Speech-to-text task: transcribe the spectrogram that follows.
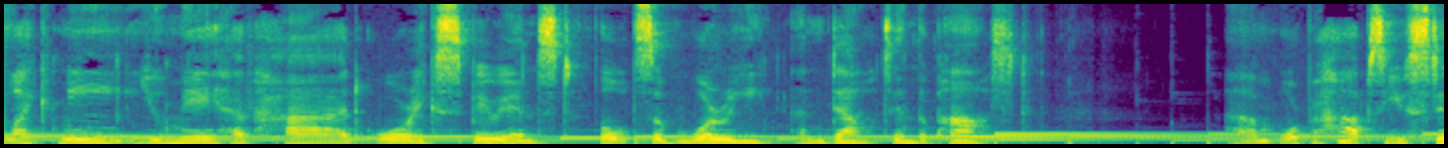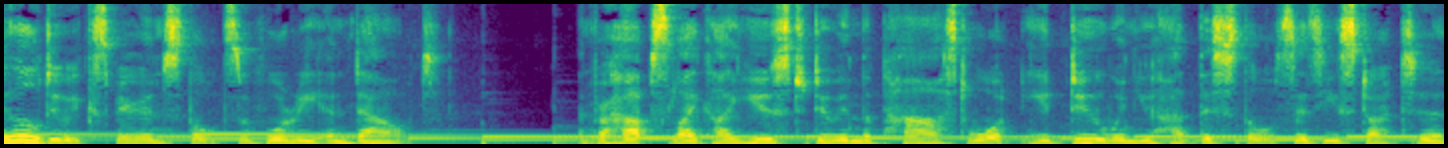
like me, you may have had or experienced thoughts of worry and doubt in the past. Um, or perhaps you still do experience thoughts of worry and doubt. And perhaps, like I used to do in the past, what you do when you had these thoughts is you start to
